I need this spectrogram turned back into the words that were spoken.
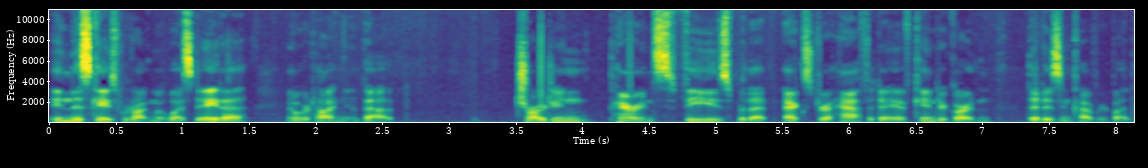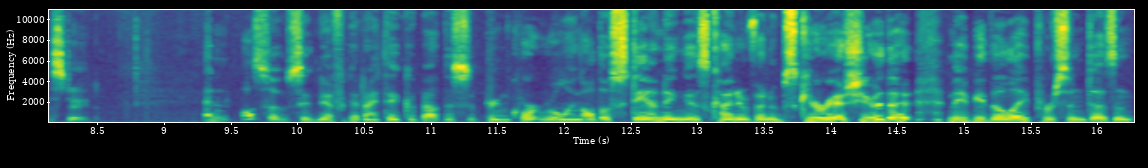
in this case, we're talking about West Ada, and we're talking about charging parents fees for that extra half a day of kindergarten that isn't covered by the state. And also significant, I think, about the Supreme Court ruling, although standing is kind of an obscure issue that maybe the layperson doesn't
